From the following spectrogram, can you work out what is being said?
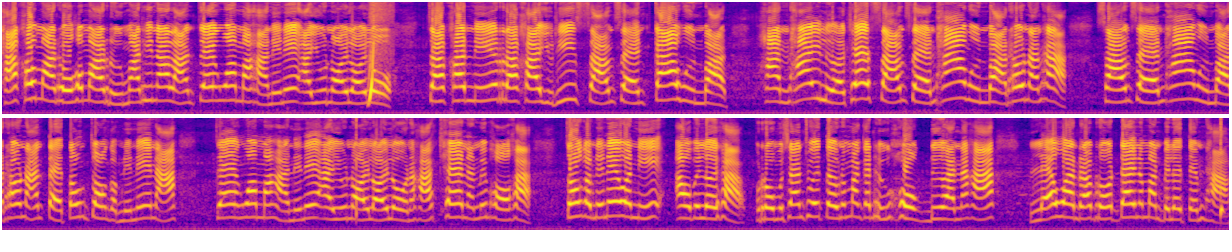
ทักเข้ามาโทรเข้ามาหรือมาที่หน้าร้านแจ้งว่ามาหาเนเน่อายุน้อยร้อยโล จากคันนี้ราคาอยู่ที่ 3 9 0 0 0 0 บาท หั่นให้เหลือแค่ 3 5 0 0 0 0 บาทเท่านั้นค่ะ 3 5 0 0 0 0 บาทเท่านั้น แต่ต้องจองกับเนเน่นะ แจ้งว่ามาหาเนเน่อายุน้อยร้อยโลนะคะ แค่นั้นไม่พอค่ะจองกับเนเน่วันนี้เอาไปเลยค่ะ โปรโมชั่นช่วยเติมน้ำมันกันถึง 6 เดือนนะคะ แล้ววันรับรถได้น้ำมันไปเลยเต็มถัง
